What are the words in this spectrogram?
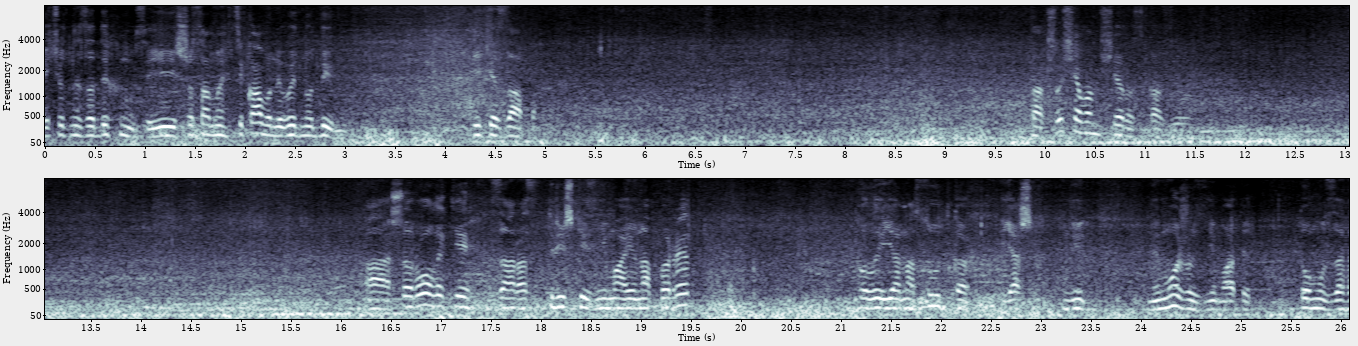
Я чуть не задихнувся. І що саме цікаво, не видно диму. Тільки запах. Так, що ж я вам ще розказую? А, що ролики зараз трішки знімаю наперед. Коли я на сутках, я ж не, не можу знімати, тому за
